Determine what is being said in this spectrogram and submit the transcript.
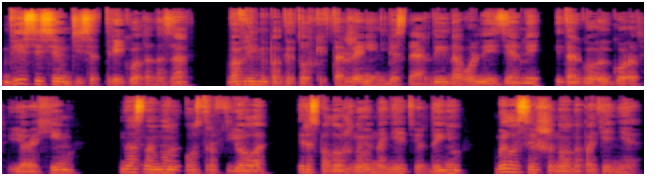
273 года назад во время подготовки вторжения Небесной Орды на вольные земли и торговый город Йорахим на основной остров Йола и расположенную на ней твердыню было совершено нападение.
